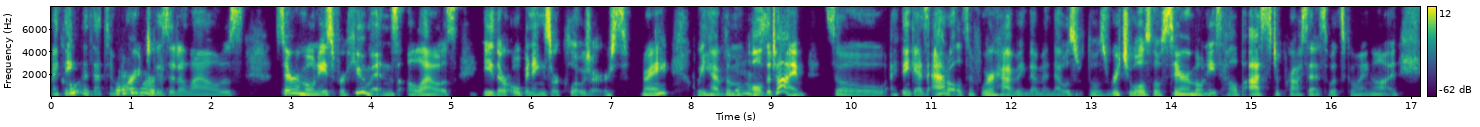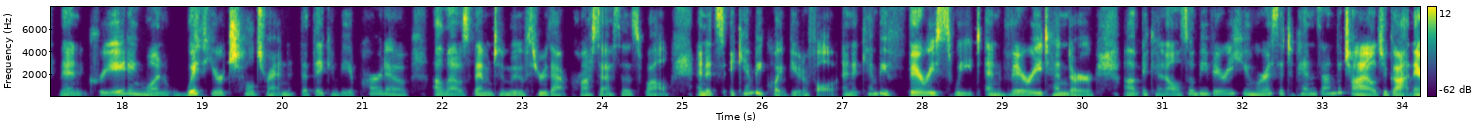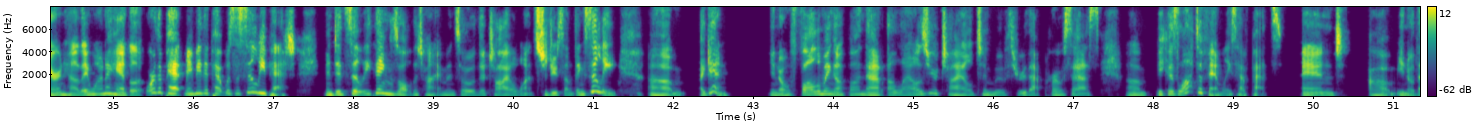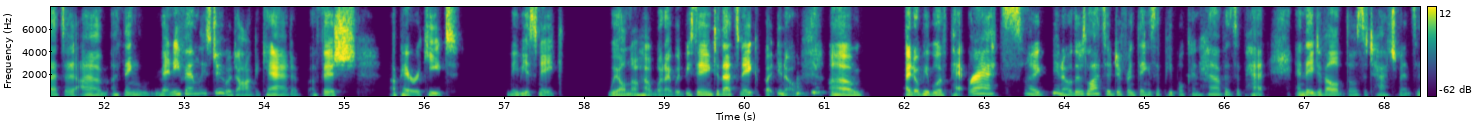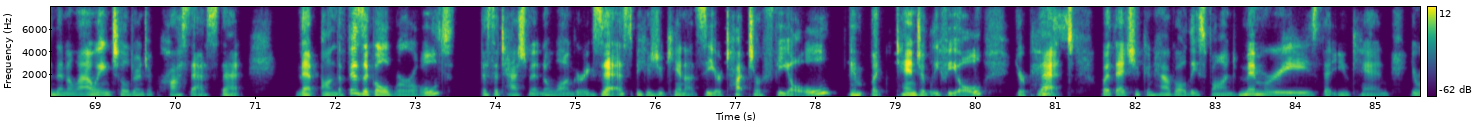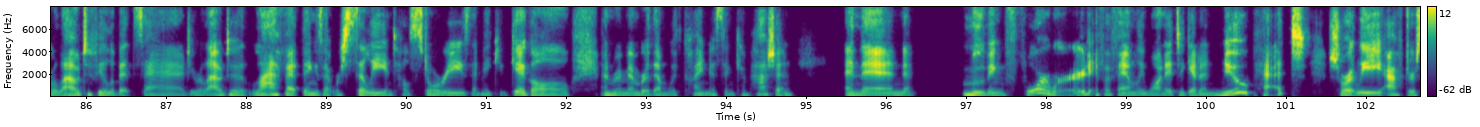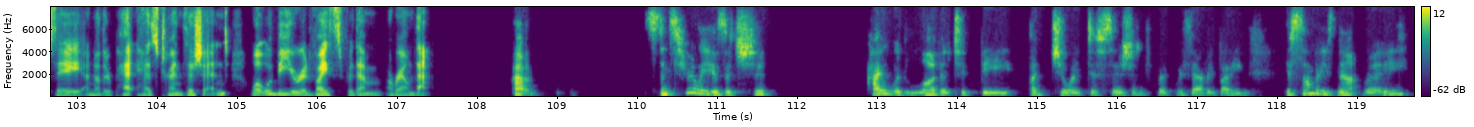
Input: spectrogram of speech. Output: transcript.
I think cool. that that's important because it allows ceremonies for humans allows either openings or closures, right? We have them all the time. So I think as adults, if we're having them and those those rituals, those ceremonies help us to process what's going on, then creating one with your children that they can be a part of allows them to move through that process as well and it's it can be quite beautiful and it can be very sweet and very tender um, it can also be very humorous it depends on the child you got there and how they want to handle it or the pet maybe the pet was a silly pet and did silly things all the time and so the child wants to do something silly. Um, again you know following up on that allows your child to move through that process um, because lots of families have pets and um, you know that's a um, a thing many families do a dog a cat a, a fish a parakeet maybe a snake. We all know how what i would be saying to that snake but you know um i know people have pet rats like you know there's lots of different things that people can have as a pet and they develop those attachments and then allowing children to process that that on the physical world, this attachment no longer exists because you cannot see or touch or feel, like tangibly feel your pet, Yes. But that you can have all these fond memories, that you can, you're allowed to feel a bit sad, you're allowed to laugh at things that were silly and tell stories that make you giggle and remember them with kindness and compassion. And then moving forward, if a family wanted to get a new pet shortly after, say, another pet has transitioned, what would be your advice for them around that? Uh, sincerely, as it should I would love it to be a joint decision for, with everybody. If somebody's not ready,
